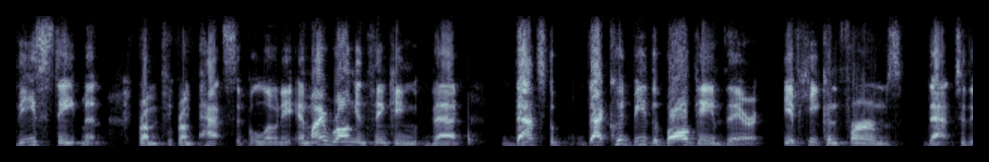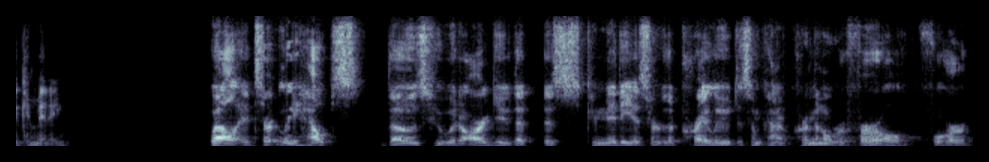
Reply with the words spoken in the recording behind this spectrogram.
the statement from from Pat Cipollone. Am I wrong in thinking that that's the that could be the ball game there if he confirms that to the committee? Well, it certainly helps those who would argue that this committee is sort of the prelude to some kind of criminal referral for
